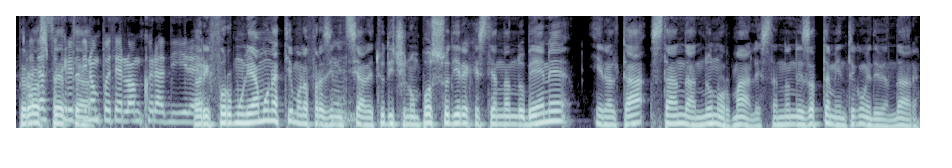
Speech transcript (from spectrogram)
Però Adesso aspetta, credo di non poterlo ancora dire. Riformuliamo un attimo la frase iniziale. Tu dici non posso dire che stia andando bene, in realtà sta andando normale, sta andando esattamente come deve andare.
